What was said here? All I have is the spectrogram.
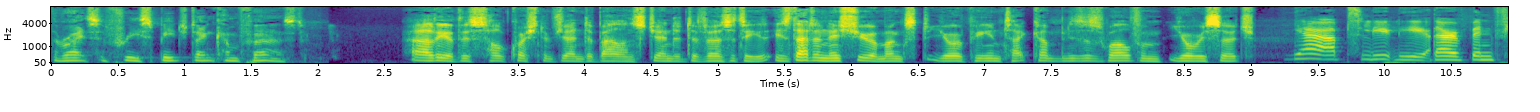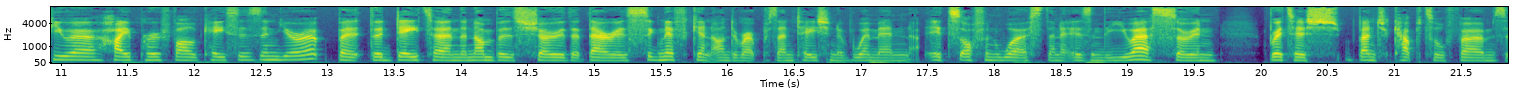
the rights of free speech don't come first. Aliya, this whole question of gender balance, gender diversity, is that an issue amongst European tech companies as well from your research? Yeah, absolutely. There have been fewer high profile cases in Europe, but the data and the numbers show that there is significant underrepresentation of women. It's often worse than it is in the US. So in British venture capital firms,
